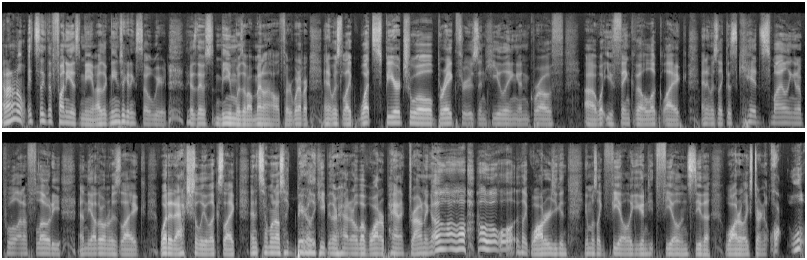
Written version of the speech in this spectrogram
and I don't know. It's like the funniest meme. I was like, memes are getting so weird because this meme was about mental health or whatever, and it was like what spiritual breakthroughs and healing and growth, uh, what you think they'll look like, and it was like this kid smiling in a pool on a floaty, and the other one was like what it actually looks like, and it's someone else like barely keeping their head above water, panic, drowning. Oh, oh, oh, oh, like waters. You can you almost like feel like you can feel and see the water like starting. To, oh,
